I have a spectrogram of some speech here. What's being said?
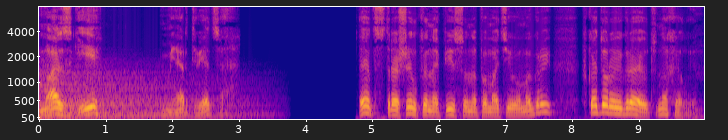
Мозги мертвеца. Эта страшилка написана по мотивам игры, в которую играют на Хэллоуин.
